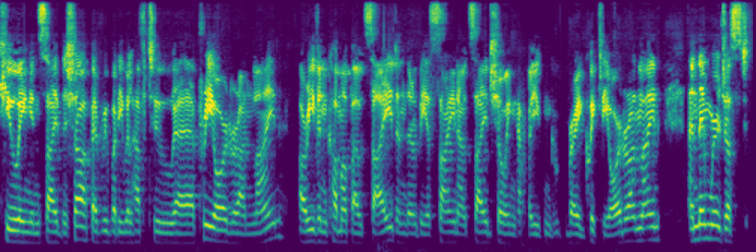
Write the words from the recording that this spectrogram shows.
queuing inside the shop. Everybody will have to uh, pre-order online or even come up outside, and there'll be a sign outside showing how you can very quickly order online. And then we're just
